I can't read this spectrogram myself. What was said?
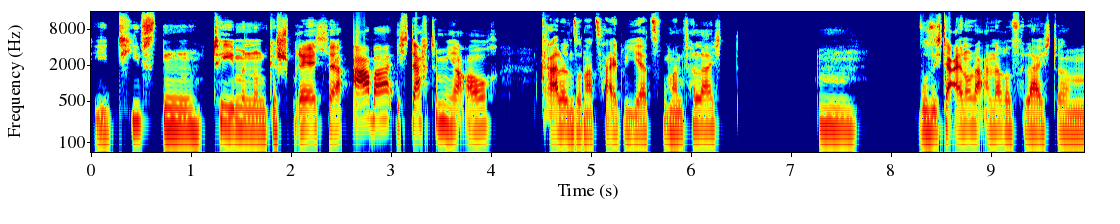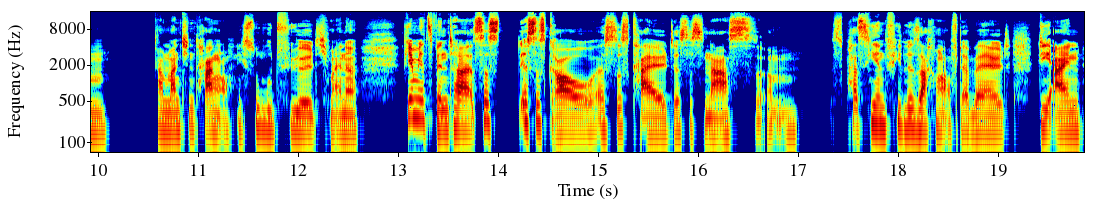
die tiefsten Themen und Gespräche, aber ich dachte mir auch, gerade in so einer Zeit wie jetzt, wo man vielleicht, mh, hm, wo sich der ein oder andere vielleicht ähm, an manchen Tagen auch nicht so gut fühlt. Ich meine, wir haben jetzt Winter, es ist, es ist grau, es ist kalt, es ist nass. Ähm, es passieren viele Sachen auf der Welt, die einen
